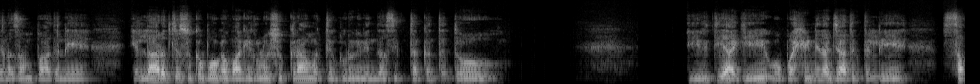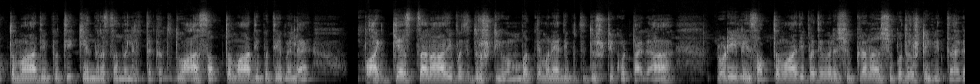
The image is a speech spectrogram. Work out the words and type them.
ಧನ ಸಂಪಾದನೆ ಎಲ್ಲ ರೀತಿಯ ಸುಖಭೋಗ ಭಾಗ್ಯಗಳು ಶುಕ್ರ ಮತ್ತು ಗುರುವಿನಿಂದ ಸಿಗ್ತಕ್ಕಂಥದ್ದು. ಈ ರೀತಿಯಾಗಿ ಒಬ್ಬ ಹೆಣ್ಣಿನ ಜಾತಕದಲ್ಲಿ ಸಪ್ತಮಾಧಿಪತಿ ಕೇಂದ್ರ ಸ್ಥಾನದಲ್ಲಿ ಇರ್ತಕ್ಕಂಥದ್ದು ಆ ಸಪ್ತಮಾಧಿಪತಿಯ ಮೇಲೆ ಭಾಗ್ಯಸ್ಥಾನಾಧಿಪತಿ ದೃಷ್ಟಿ, ಒಂಬತ್ತನೇ ಮನೆ ಅಧಿಪತಿ ದೃಷ್ಟಿ ಕೊಟ್ಟಾಗ, ನೋಡಿ ಇಲ್ಲಿ ಸಪ್ತಮಾಧಿಪತಿ ಮೇಲೆ ಶುಕ್ರನ ಶುಭ ದೃಷ್ಟಿ ಬಿದ್ದಾಗ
